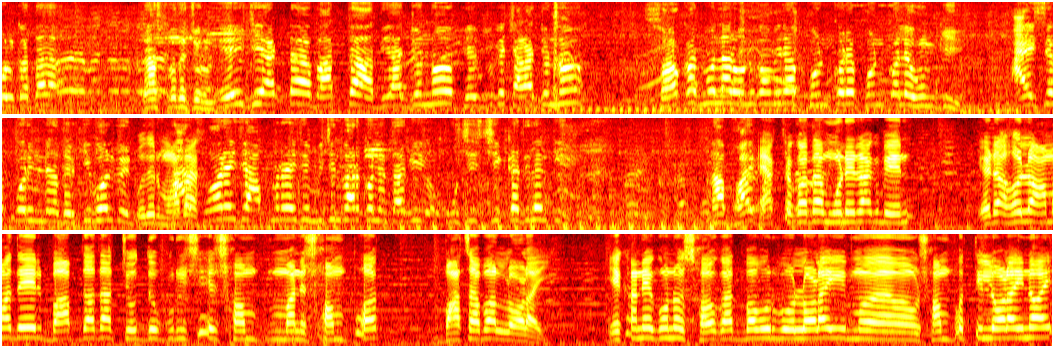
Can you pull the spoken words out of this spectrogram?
কলকাতা রাজপথে চলুন। এই যে একটা বার্তা দেওয়ার জন্য ফেসবুকে ছাড়ার জন্য, শওকত মোল্লার অনুগামীরা ফোন করে ফোন করলে হুমকি। কর্মী নেতাদের কি বলবেন? ওদের মাথা- তারপরে যে আপনারা এই যে মিছিল বার করলেন তা কি উচিত শিক্ষা দিলেন কি? না ভয় একটা কথা মনে রাখবেন এটা হলো আমাদের বাপদাদা চোদ্দ পুরুষের মানে সম্পদ বাঁচাবার লড়াই। এখানে কোনো সৌগাতবাবুর লড়াই সম্পত্তির লড়াই নয়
